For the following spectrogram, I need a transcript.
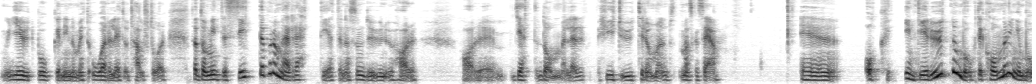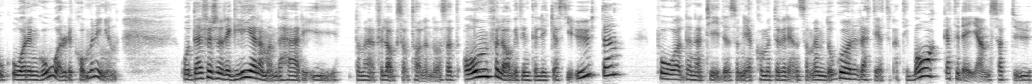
ge ut boken inom ett år eller ett och ett halvt år. Så att de inte sitter på de här rättigheterna som du nu har, har eh, gett dem eller hyrt ut till dem, man ska säga. Eh, och inte ger ut någon bok. Det kommer ingen bok. Åren går och det kommer ingen. Och därför så reglerar man det här i de här förlagsavtalen då. Så att om förlaget inte lyckas ge ut den på den här tiden som ni har kommit överens om, då går rättigheterna tillbaka till dig igen så att du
